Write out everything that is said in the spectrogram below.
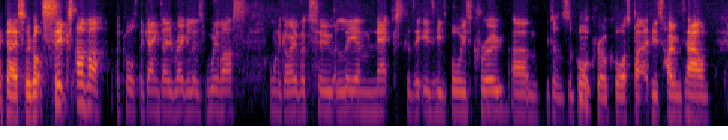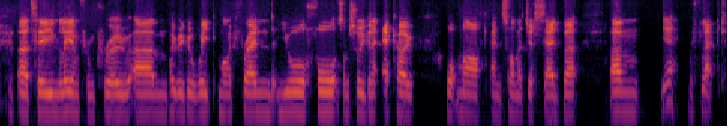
Okay, so we've got six other, of course, the game day regulars with us. I want to go over to Liam next because it is his boys' Crewe. Um, he doesn't support Crewe, of course, but his hometown uh, team. Liam from Crewe. Um, hope you had a good week, my friend. Your thoughts? I'm sure you're going to echo what Mark and Tom have just said, but um, yeah, reflect.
